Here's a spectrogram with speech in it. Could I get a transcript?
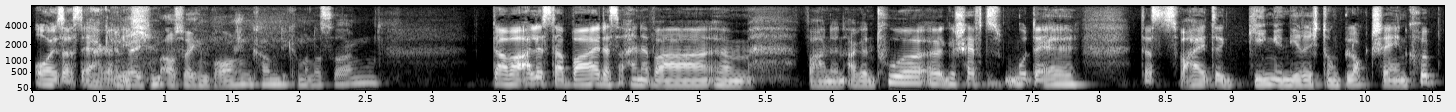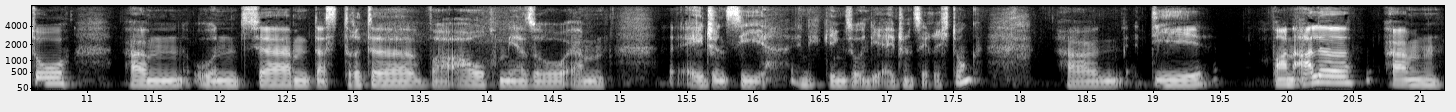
äußerst ärgerlich. Welchem, aus welchen Branchen kamen die, kann man das sagen? Da war alles dabei. Das eine war, ähm, war ein Agenturgeschäftsmodell. das zweite ging in die Richtung Blockchain, Krypto. Ähm, und ähm, das dritte war auch mehr so ähm, Agency, ging so in die Agency-Richtung. Ähm, die waren alle, ähm,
